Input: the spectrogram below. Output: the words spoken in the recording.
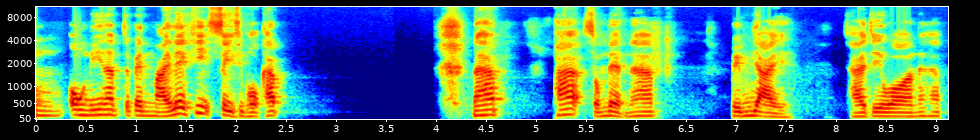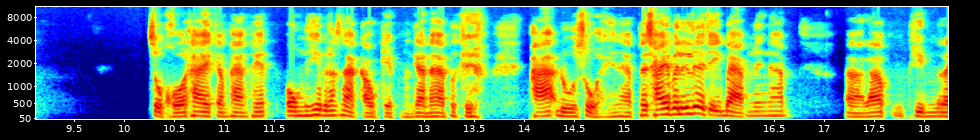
มองค์นี้นะครับจะเป็นหมายเลขที่ 46 ครับนะครับ พระสมเด็จนะครับ พิมพ์ใหญ่ชายจีวรนะครับ สุขโขทัยกำแพงเพชรองค์นี้เป็นลักษณะเก่าเก็บเหมือนกันนะครับ ก็คือพระดูสวยนะครับถ้าใช้ไปเรื่อยๆจะอีกแบบหนึ่งนะครับอ่าแล้วพิมพ์อะไร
